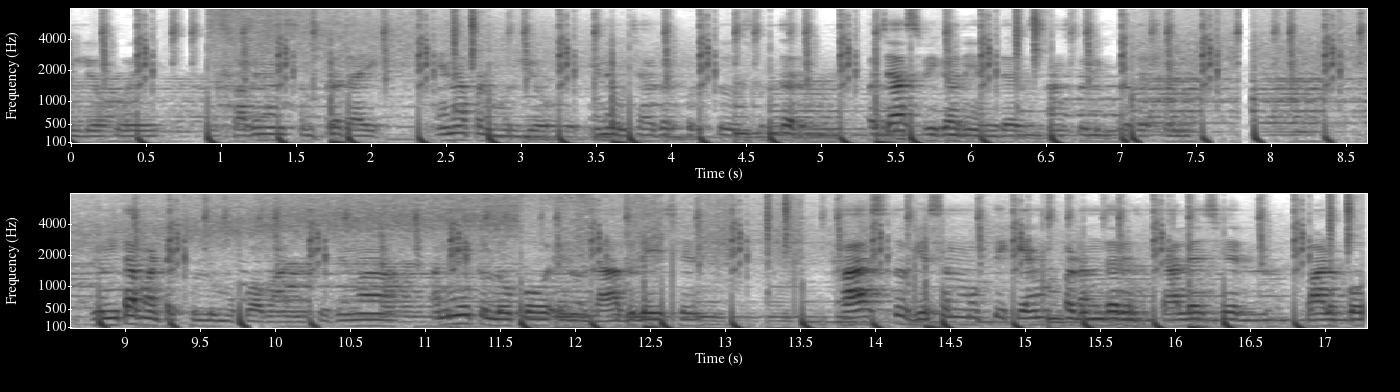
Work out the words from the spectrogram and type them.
મૂલ્યો હોય, સ્વામિનારાયણ સંપ્રદાય એના પણ મૂલ્યો હોય સુંદર પચાસ વીઘાની અંદર સાંસ્કૃતિક પ્રદર્શન જનતા માટે ખુલ્લું મૂકવામાં આવ્યું છે. જેમાં અનેક લોકો એનો લાભ લે છે. ખાસ તો વ્યસન મુક્તિ કેમ્પ પણ અંદર ચાલે છે. બાળકો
